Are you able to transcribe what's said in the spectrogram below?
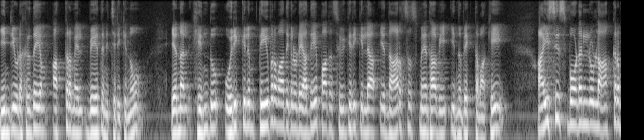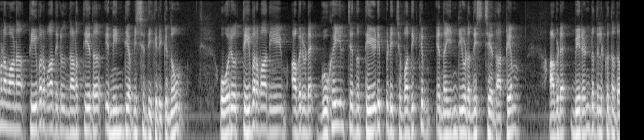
ഇന്ത്യയുടെ ഹൃദയം അത്രമേൽ വേദനിച്ചിരിക്കുന്നു. എന്നാൽ ഹിന്ദു ഒരിക്കലും തീവ്രവാദികളുടെ അതേ പാത സ്വീകരിക്കില്ല എന്ന് ആർ എസ് എസ് മേധാവി ഇന്ന് വ്യക്തമാക്കി. ഐസിസ് മോഡലിലുള്ള ആക്രമണമാണ് തീവ്രവാദികൾ നടത്തിയത് എന്ന് ഇന്ത്യ വിശദീകരിക്കുന്നു. ഓരോ തീവ്രവാദിയെയും അവരുടെ ഗുഹയിൽ ചെന്ന് തേടിപ്പിടിച്ച് വധിക്കും എന്ന ഇന്ത്യയുടെ നിശ്ചയദാർഢ്യം. അവിടെ വിരണ്ടു നിൽക്കുന്നത്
